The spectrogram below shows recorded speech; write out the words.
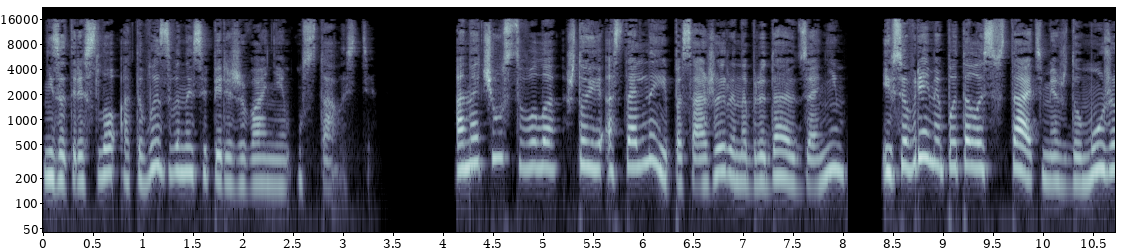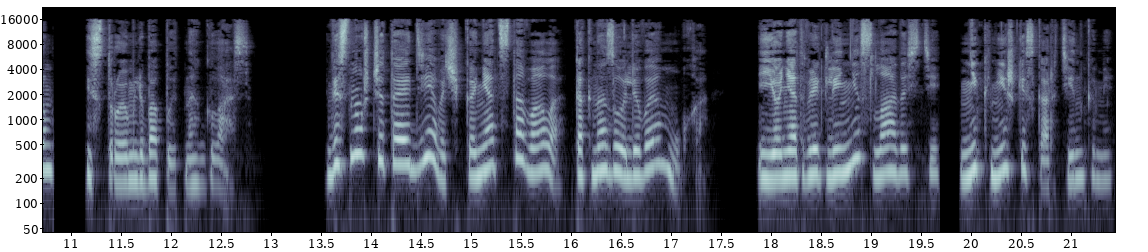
не затрясло от вызванной сопереживанием усталости. Она чувствовала, что и остальные пассажиры наблюдают за ним, и все время пыталась встать между мужем и строем любопытных глаз. Веснушчатая девочка не отставала, как назойливая муха. Ее не отвлекли ни сладости, ни книжки с картинками.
